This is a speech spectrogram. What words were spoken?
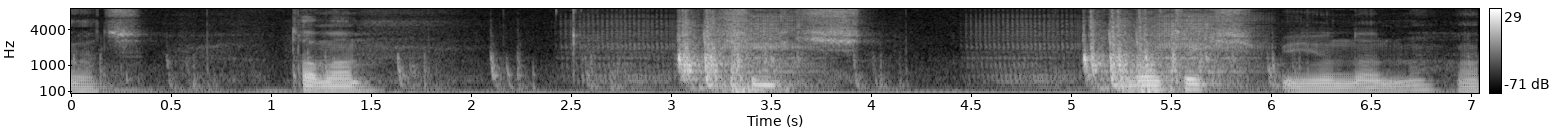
Evet. Tamam. Şimdi Bunlar tek bir yönden mi? Ha.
